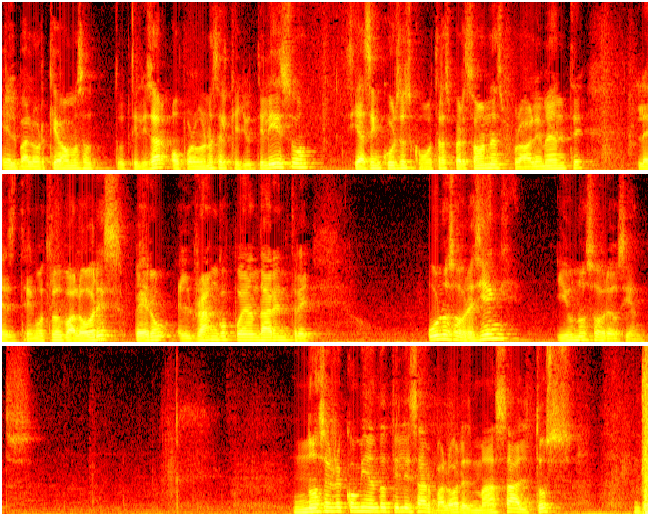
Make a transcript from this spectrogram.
el valor que vamos a utilizar o por lo menos el que yo utilizo. Si hacen cursos con otras personas, probablemente les den otros valores, pero el rango puede andar entre 1 sobre 100 y 1 sobre 200. No se recomienda utilizar valores más altos de...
